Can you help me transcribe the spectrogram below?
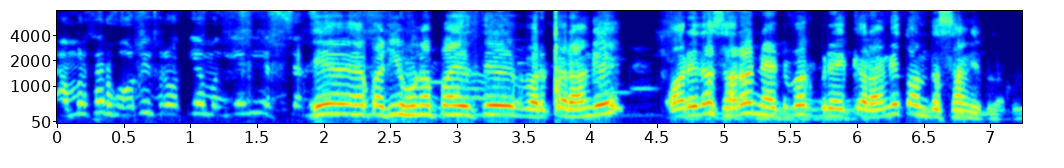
ਅੰਮ੍ਰਿਤਸਰ ਹੋਰ ਵੀ ਫਿਰੌਤੀਆਂ ਮੰਗੀਆਂ ਜੀ ਇਹ ਭਾਜੀ ਹੁਣ ਆਪਾਂ ਇਸ ਤੇ ਵਰਕ ਕਰਾਂਗੇ ਔਰ ਇਹਦਾ ਸਾਰਾ ਨੈਟਵਰਕ ਬ੍ਰੇਕ ਕਰਾਂਗੇ ਤੁਹਾਨੂੰ ਦੱਸਾਂਗੇ ਬਿਲਕੁਲ।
